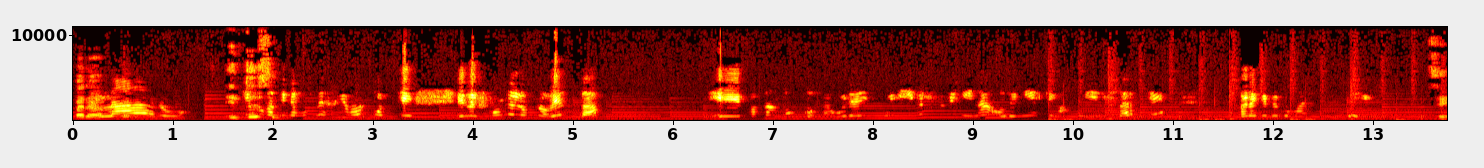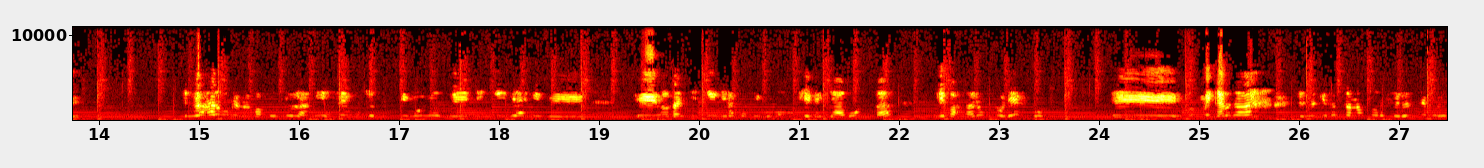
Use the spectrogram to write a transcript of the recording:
para... Claro. para- Y eso entonces, también es un decidor porque en el fondo en los 90 eh, pasan dos cosas. O eras muy femenina o tenías que masculinizarte para que te tomaran en serio. sí, no es algo que me pasó solo a mí, o sea, hay muchos testimonios de chiquillas y de eh, no tan chiquillas, así como mujeres ya adultas, que pasaron por eso. Eh, me carga tener que tan autorreferente pues,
